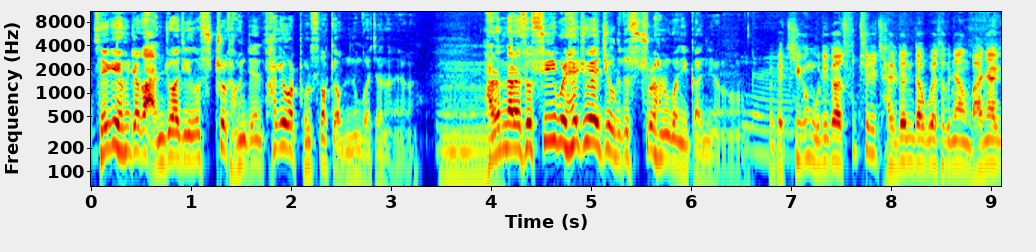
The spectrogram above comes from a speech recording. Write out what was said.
세계 경제가 안 좋아지게 되면 수출 경제는 타격을 볼 수밖에 없는 거잖아요. 음. 다른 나라에서 수입을 해줘야지 우리도 수출을 하는 거니까요. 네. 그러니까 지금 우리가 수출이 잘 된다고 해서 그냥 만약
